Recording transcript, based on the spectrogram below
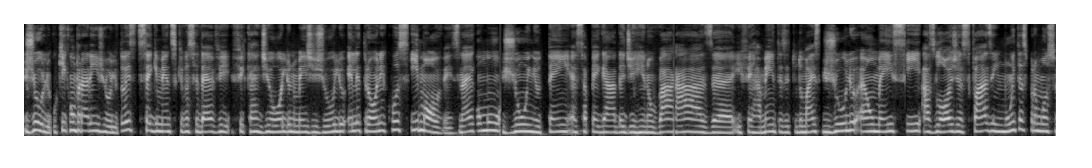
Julho, o que comprar em julho? Dois segmentos que você deve ficar de olho no mês de julho, eletrônicos e móveis, né? Como junho tem essa pegada de renovar casa e ferramentas e tudo mais, julho é um mês que as lojas fazem muitas promoções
